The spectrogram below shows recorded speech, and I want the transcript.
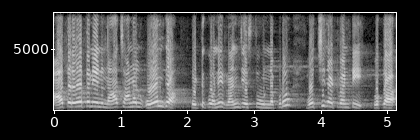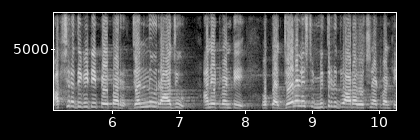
ఆ తర్వాత నేను నా ఛానల్ ఓన్గా పెట్టుకొని రన్ చేస్తూ ఉన్నప్పుడు వచ్చినటువంటి ఒక అక్షర దివిటీ పేపర్ జన్ను రాజు అనేటువంటి ఒక జర్నలిస్ట్ మిత్రుడి ద్వారా వచ్చినటువంటి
